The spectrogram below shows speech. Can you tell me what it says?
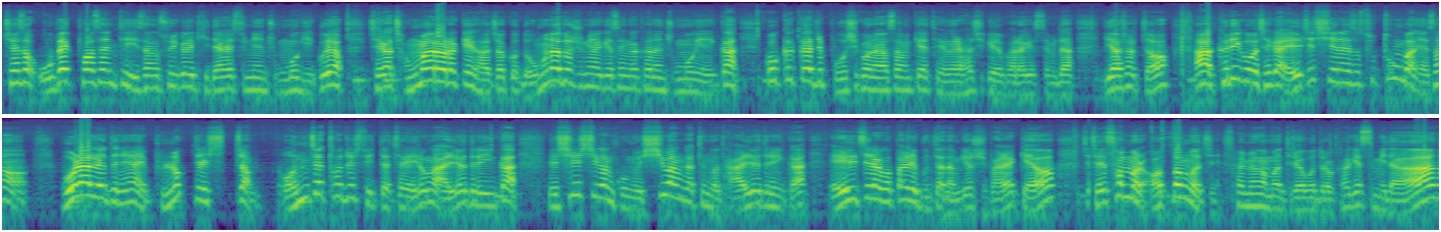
최소 500% 이상 수익을 기대할 수 있는 종목이고요. 제가 정말 어렵게 가졌고 너무나도 중요하게 생각하는 종목이니까 꼭 끝까지 보시고 나서 함께 대응을 하시길 바라겠습니다. 이해하셨죠? 아 그리고 제가 LGCN에서 소통방에서 뭘 알려드리냐 이 블록딜 시점 언제 터질 수 있다 제가 이런 거 알려드리니까 실시간 공유 시황 같은 거다 알려드리니까 LG라고 빨리 문자 남겨주시기 바랄게요. 제 선물 어떤 건지 설명 한번 드려보도록 하겠습니다.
